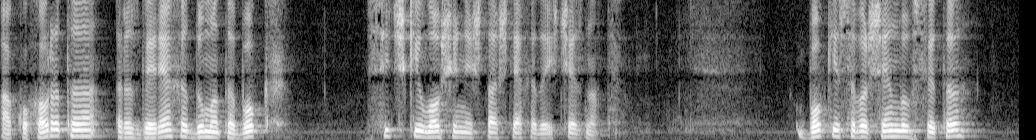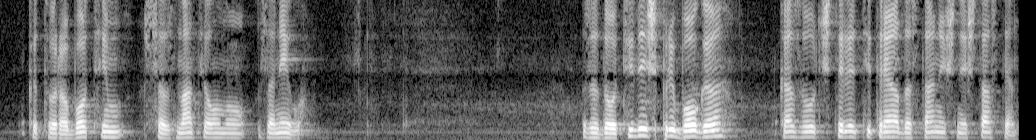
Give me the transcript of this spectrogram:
Ако хората разберяха думата Бог, всички лоши неща щяха да изчезнат. Бог е съвършен в света, като работим съзнателно за Него. За да отидеш при Бога, казва учителя, ти трябва да станеш нещастен.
